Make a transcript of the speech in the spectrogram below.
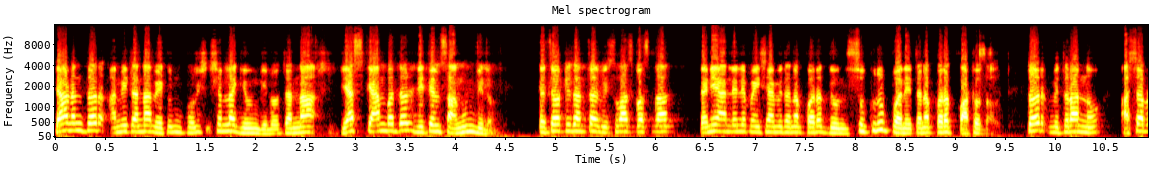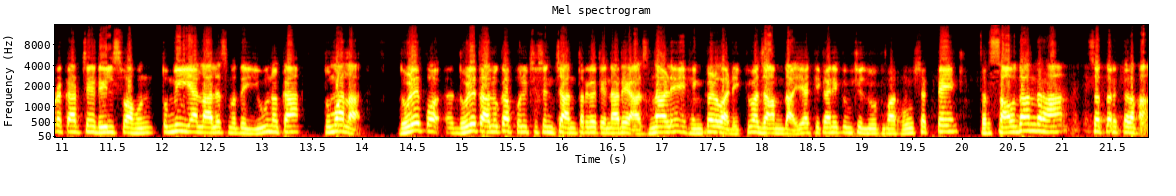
त्यानंतर आम्ही त्यांना भेटून पोलीस स्टेशनला घेऊन गेलो. त्यांना या स्कॅमबद्दल डिटेल सांगून दिलं. त्याच्यावरती त्यांचा विश्वास बसला. त्यांनी आणलेले पैसे आम्ही त्यांना परत देऊन सुखरूपपणे त्यांना परत पाठवत आहोत तर मित्रांनो अशा प्रकारचे रील्स पाहून तुम्ही या लालचमध्ये येऊ नका. तुम्हाला धुळे धुळे तालुका पोलीस स्टेशनच्या अंतर्गत येणारे आजनाळे हेंकळवाडी किंवा जामदा या ठिकाणी तुमची लूटमार होऊ शकते. तर सावधान राहा सतर्क राहा.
